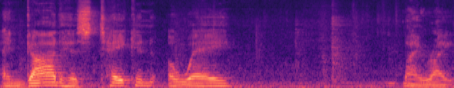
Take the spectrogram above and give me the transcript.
and God has taken away my right.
